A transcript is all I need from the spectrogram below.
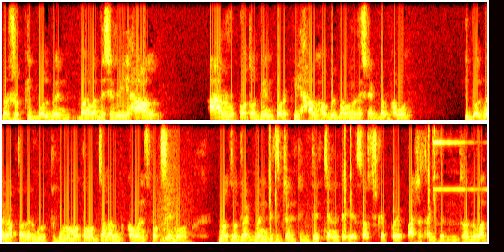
দর্শক, কি বলবেন? বাংলাদেশের এই হাল, আর কতদিন পর কি হাল হবে বাংলাদেশের একবার ভাবুন। কি বলবেন? আপনাদের গুরুত্বপূর্ণ মতামত জানাবেন কমেন্টস বক্সে এবং নজর রাখবেন ডিজিটাল টিভিতে চ্যানেলটাকে সাবস্ক্রাইব করে পাশে থাকবেন। ধন্যবাদ।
